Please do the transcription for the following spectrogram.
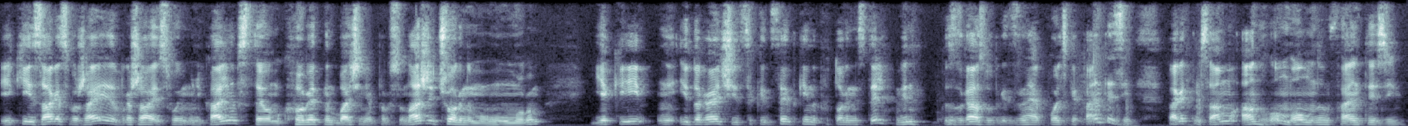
який зараз вважає, вражає своїм унікальним стилем, колоритним баченням персонажей, чорним гумором, який, і, до речі, цей, цей такий неповторний стиль, він зразу відрізняє польське фентезі перед тим самим англомовним фентезі.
